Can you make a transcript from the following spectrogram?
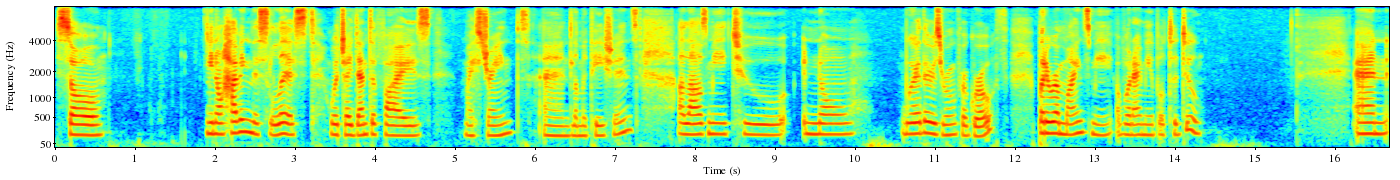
So you know, having this list which identifies my strengths and limitations allows me to know where there's room for growth, but it reminds me of what I'm able to do. And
